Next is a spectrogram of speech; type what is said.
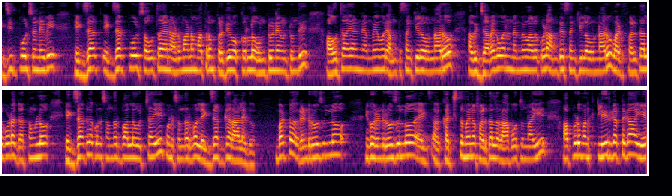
ఎగ్జిట్ పోల్స్ అనేవి ఎగ్జాక్ట్ ఎగ్జాక్ట్ పోల్స్ అవుతాయనే అనుమానం మాత్రం ప్రతి ఒక్కరిలో ఉంటూనే ఉంటుంది. అవుతాయని నమ్మేవారు ఎంత సంఖ్యలో ఉన్నారో అవి జరగవని నమ్మే వాళ్ళు కూడా అంతే సంఖ్యలో ఉన్నారు. వాటి ఫలితాలు కూడా గతంలో ఎగ్జాక్ట్గా కొన్ని సందర్భాల్లో వచ్చాయి కొన్ని సందర్భాల్లో ఎగ్జాక్ట్గా రాలేదు. బట్ రెండు రోజుల్లో ఇంకో రెండు రోజుల్లో ఖచ్చితమైన ఫలితాలు రాబోతున్నాయి. అప్పుడు మనకి క్లియర్ కట్గా ఏ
